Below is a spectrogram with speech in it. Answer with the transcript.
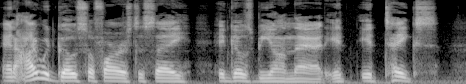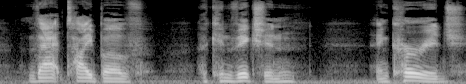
And I would go so far as to say it goes beyond that. It it takes that type of conviction and courage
